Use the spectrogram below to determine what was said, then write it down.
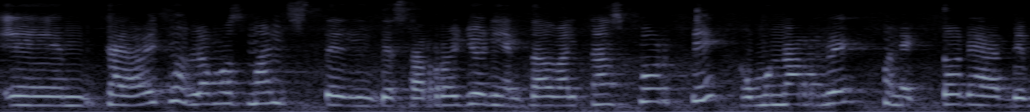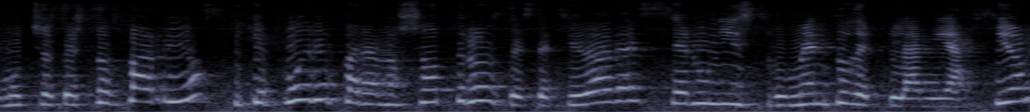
eh, cada vez hablamos más del desarrollo orientado al transporte como una red conectora de muchos de estos barrios y que puede para nosotros desde ciudades ser un instrumento de planeación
